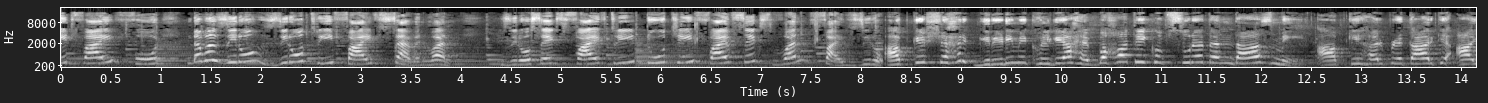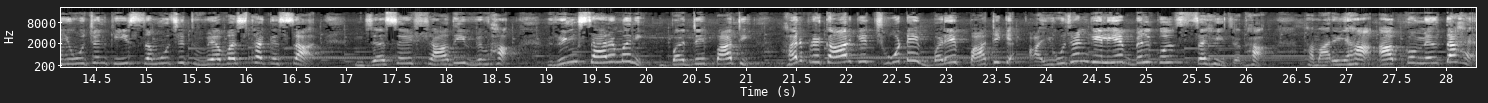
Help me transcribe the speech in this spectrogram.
eight five four double zero zero three five seven one zero six five three two three five six one five zero. आपके शहर गिरिडीह में खुल गया है बहुत ही खूबसूरत अंदाज में। आपके हर प्रकार के आयोजन की समुचित व्यवस्था के साथ, जैसे शादी विवाह, रिंग सेरेमनी, बर्थडे पार्टी, हर प्रकार के छोटे बड़े पार्टी के आयोजन के लिए बिल्कुल सही जगह। हमारे यहाँ आपको मिलता है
